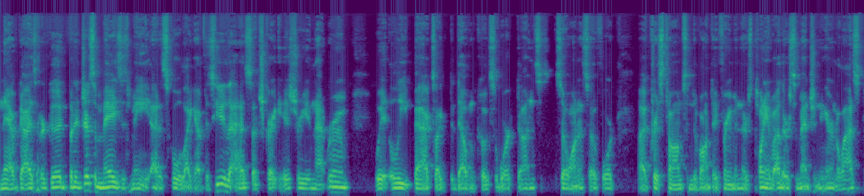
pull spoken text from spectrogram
and they have guys that are good. But it just amazes me at a school like FSU that has such great history in that room with elite backs like the Dalvin Cooks, the Warrick Dunn, so on and so forth. Uh, Chris Thompson, Devonta Freeman. There's plenty of others to mention here in the last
